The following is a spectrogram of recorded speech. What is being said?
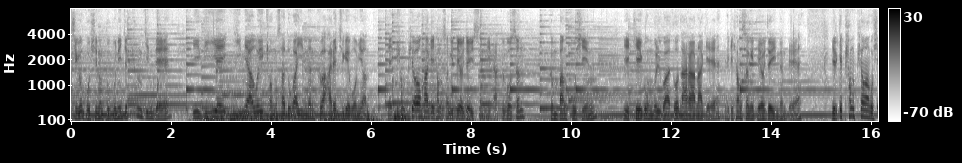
지금 보시는 부분이 이제 평지인데 이 위에 임야의 경사도가 있는 그 아래쪽에 보면 예, 평평하게 형성이 되어져 있습니다. 그곳은 금방 보신 이 계곡물과도 나란하게 이렇게 형성이 되어져 있는데 이렇게 평평한 곳이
